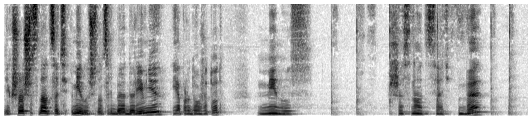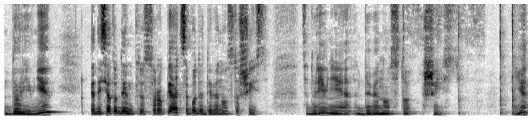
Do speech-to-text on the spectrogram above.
якщо 16 мінус 16b дорівнює, я продовжу тут. Мінус 16b дорівнює. 51 плюс 45 це буде 96. Це дорівнює 96. Є?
